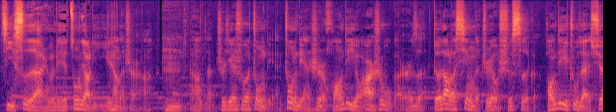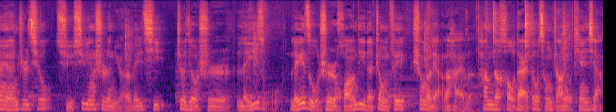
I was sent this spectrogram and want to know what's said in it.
祭祀啊，什么这些宗教礼仪上的事儿啊。嗯，然后咱直接说重点，重点是皇帝有二十五个儿子，得到了姓的只有十四个。皇帝住在轩辕之丘，娶西陵氏的女儿为妻，这就是雷祖。雷祖是皇帝的正妃，生了两个孩子，他们的后代都曾掌有天下。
